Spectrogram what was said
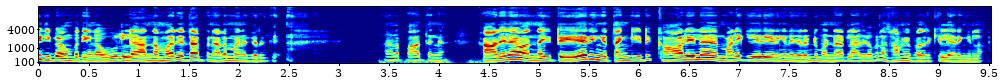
மிதிப்பாங்க பார்த்தீங்களா ஊரில்? அந்த மாதிரி தான் இப்போ நிலமை எனக்கு இருக்குது அதனால் பார்த்துங்க காலையில் நைட்டு ஏறி இங்கே தங்கிட்டு காலையில் மலைக்கு ஏறி இறங்கிடுங்க ரெண்டு மணி நேரத்தில் அதுக்கப்புறம் சாமி பார்த்துட்டு கீழே இறங்கிடலாம்.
